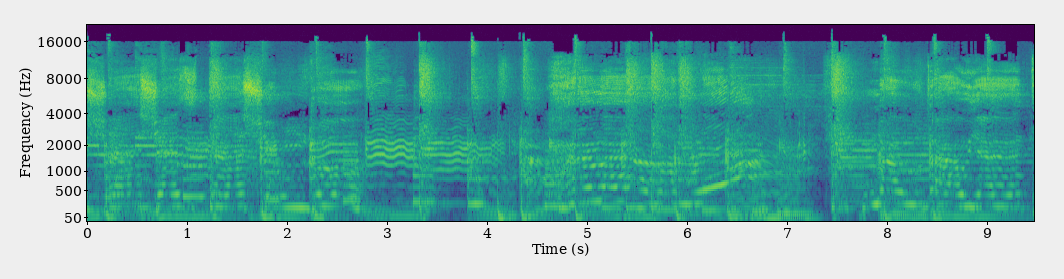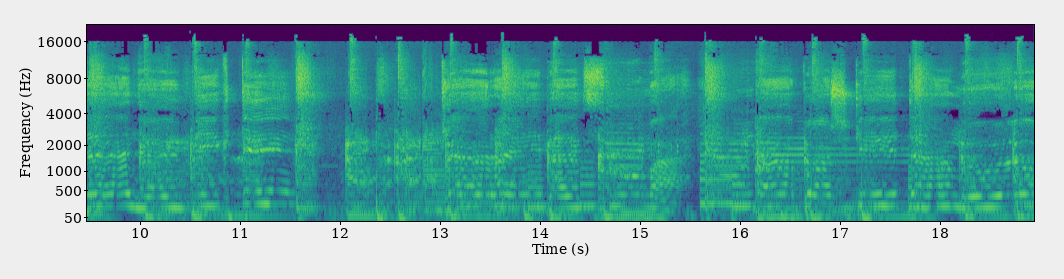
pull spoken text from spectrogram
šešiasdešimt du Maldaujate nepykti Gerai, bet sumą Papuoškite nuliu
